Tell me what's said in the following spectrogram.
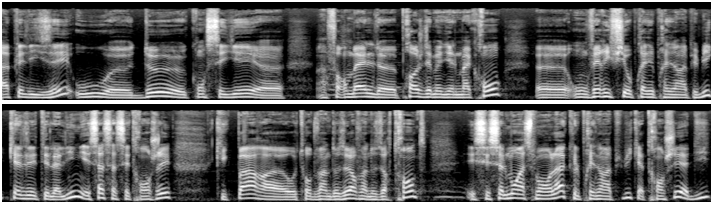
appelé l'Élysée où deux conseillers informels proches d'Emmanuel Macron ont vérifié auprès des présidents de la République quelle était la ligne. Et ça, ça s'est tranché quelque part autour de 22h, 22h30. Et c'est seulement à ce moment-là que le président de la République a tranché, a dit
